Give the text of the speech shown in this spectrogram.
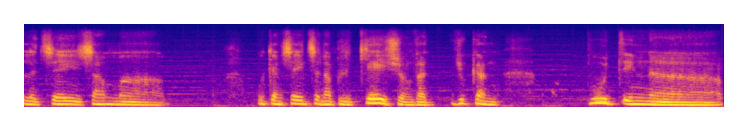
let's say some uh, we can say it's an application that you can put in uh,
